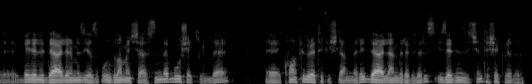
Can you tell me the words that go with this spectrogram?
e, belirli değerlerimizi yazıp uygulama içerisinde bu şekilde e, konfigüratif işlemleri değerlendirebiliriz. İzlediğiniz için teşekkür ederim.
